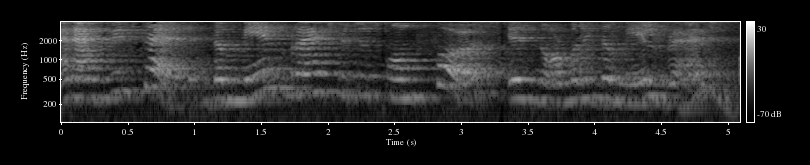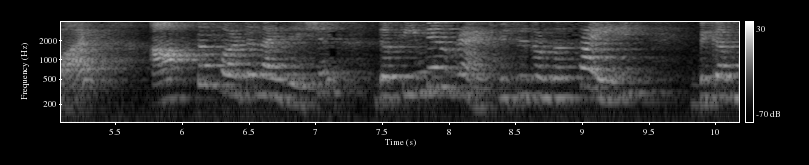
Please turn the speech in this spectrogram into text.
And as we said, the main branch which is formed first is normally the male branch but after fertilization, the female branch which is on the side becomes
